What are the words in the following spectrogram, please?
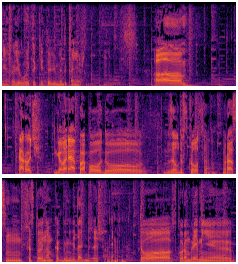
не, ролевые такие-то элементы, конечно. Ну. А, короче, говоря по поводу The Elder Scrolls, раз шестой нам как бы не видать в ближайшее время, то в скором времени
